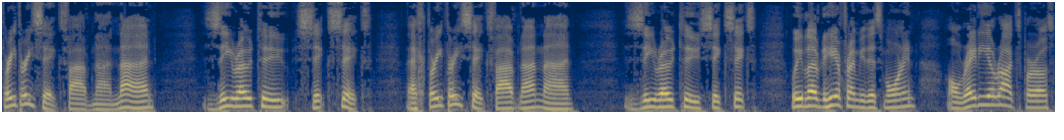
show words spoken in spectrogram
336 599 0266. That's 336 599 0266. We'd love to hear from you this morning on Radio Roxboro's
